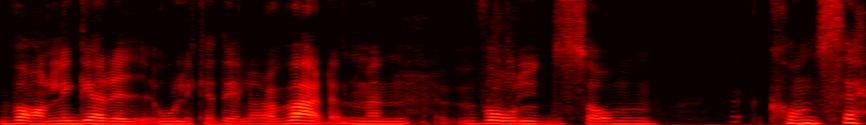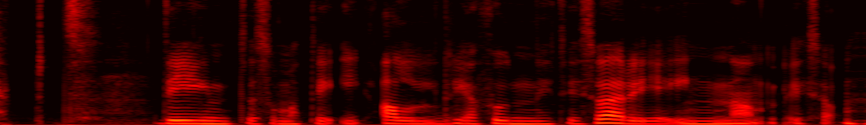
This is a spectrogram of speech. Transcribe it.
vanligare i olika delar av världen. Men våld som koncept, det är inte som att det aldrig har funnits i Sverige innan. Liksom.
